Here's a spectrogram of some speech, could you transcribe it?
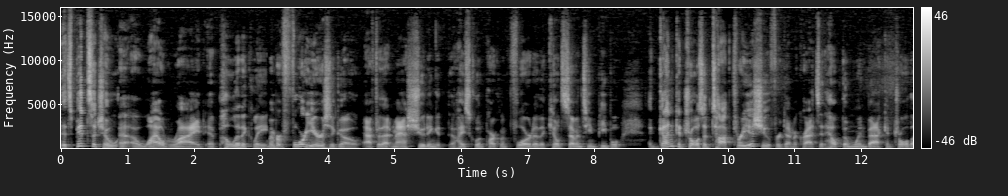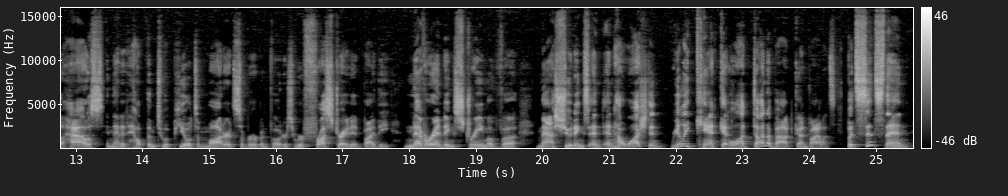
It's been such a, a wild ride uh, politically. Remember, four years ago, after that mass shooting at the high school in Parkland, Florida, that killed 17 people, gun control is a top three issue for Democrats. It helped them win back control of the House, and that it helped them to appeal to moderate suburban voters who were frustrated by the never-ending stream of uh, mass shootings and, and how Washington really can't get a lot done about gun violence. But since then,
